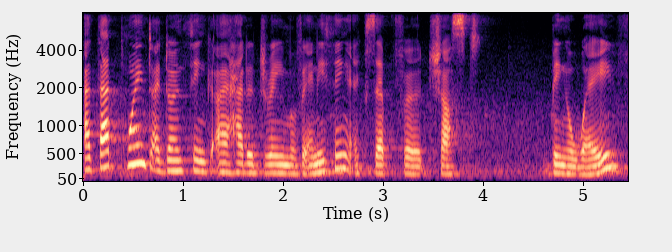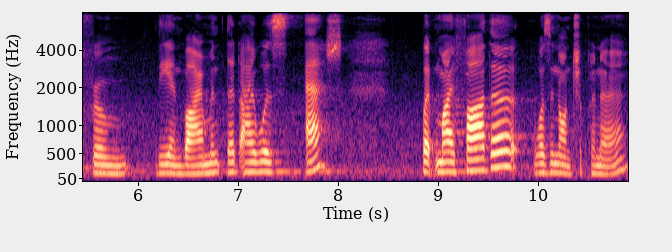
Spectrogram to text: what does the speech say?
At that point, I don't think I had a dream of anything except for just being away from the environment that I was at. But my father was an entrepreneur.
